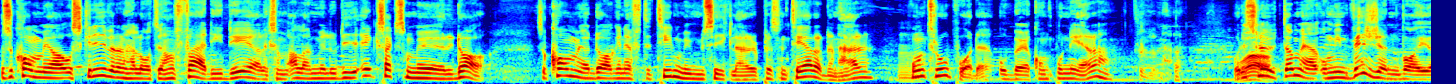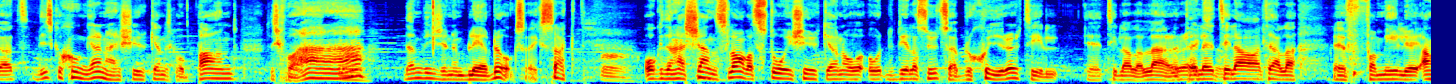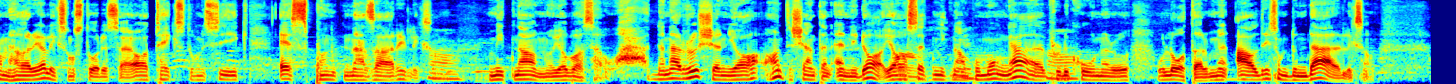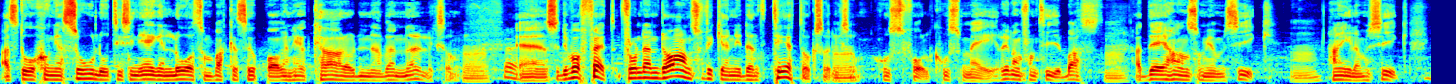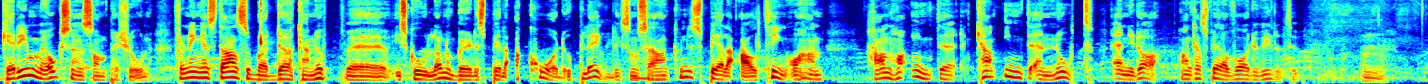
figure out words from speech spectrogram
Och så kommer jag och skriver den här låten, jag har en färdig idé, liksom alla melodier, exakt som jag gör idag. Så kommer jag dagen efter till min musiklärare och presenterar den här. Hon tror på det och börjar komponera till den här. Och det Wow. slutar med, och min vision var ju att vi ska sjunga den här i kyrkan, det ska vara band, det ska vara ah, ah. Den visionen blev det också, exakt. Och den här känslan av att stå i kyrkan och, och det delas ut så här broschyrer till, eh, till alla lärare, eller till, ja, till alla eh, familjer, anhöriga liksom står det så här, ja, text och musik, S. Nazari liksom. Mitt namn och jag bara så här, wow, den här ruschen, jag har inte känt den än idag. Jag har sett mitt namn på många eh, produktioner och, och låtar men aldrig som den där liksom. Att stå och sjunga solo till sin egen låt som backas upp av en hel kör av dina vänner liksom. Eh, så det var fett. Från den dagen så fick jag en identitet också liksom. Hos folk, hos mig. Redan från 10 bast. Att det är han som gör musik. Han gillar musik. Karim är också en sån person. Från ingenstans så bara dök han upp eh, i skolan och började spela ackordupplägg liksom. Så han kunde spela allting och han, han har inte, kan inte en not än idag. Han kan spela vad du vill typ.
